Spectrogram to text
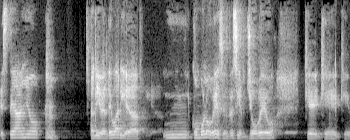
este año a nivel de variedad, mm, ¿cómo lo ves? Es decir, yo veo que, que, que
